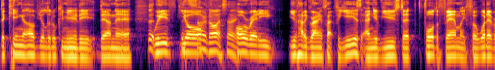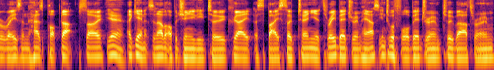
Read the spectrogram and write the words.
the king of your little community down there. But with your so nice, eh? already. You've had a granny flat for years, and you've used it for the family for whatever reason has popped up. So Yeah. again, it's another opportunity to create a space. So turn your three bedroom house into a four bedroom, two bathroom,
